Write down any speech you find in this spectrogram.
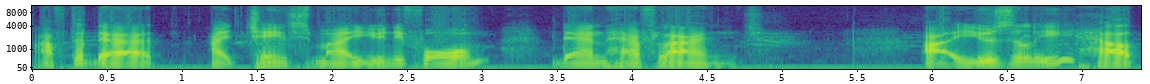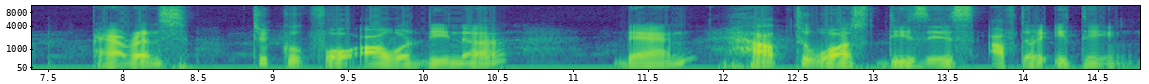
After that, I change my uniform, then have lunch. I usually help parents to cook for our dinner, then help to wash dishes after eating.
